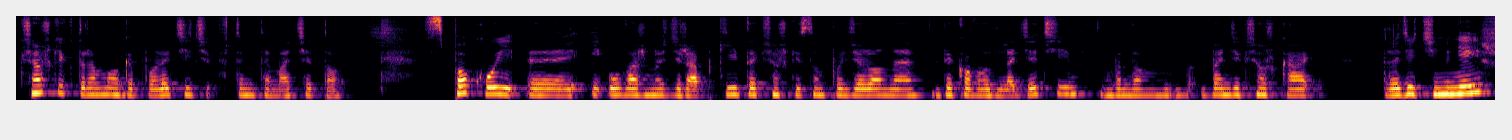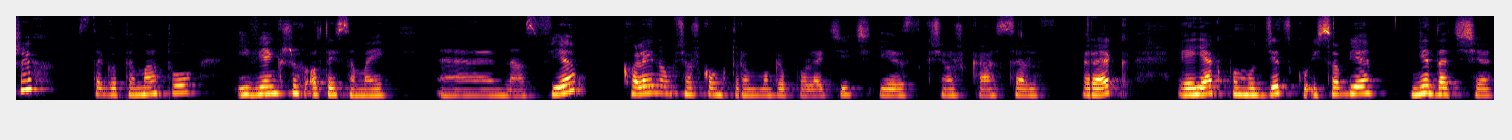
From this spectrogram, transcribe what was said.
Książki, które mogę polecić w tym temacie to Spokój y, i uważność żabki. Te książki są podzielone wiekowo dla dzieci. Będą, będzie książka dla dzieci mniejszych z tego tematu i większych o tej samej e, nazwie. Kolejną książką, którą mogę polecić jest książka Self Rek. Jak pomóc dziecku i sobie nie dać się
